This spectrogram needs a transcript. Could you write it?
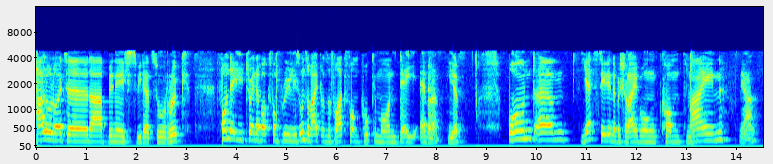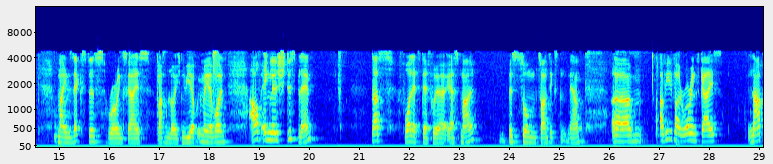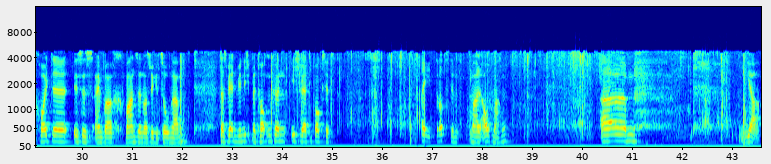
Hallo Leute, da bin ich wieder zurück von der Elite Trainer Box, vom Pre-Release und so weiter und so fort vom Pokémon Day Ever hier. Und ähm, jetzt seht ihr in der Beschreibung kommt mein, ja, mein sechstes Roaring Skies Drachenleuchten, wie auch immer ihr wollt, auf Englisch Display. Das vorletzte für erstmal bis zum 20. Ja. Ähm, auf jeden Fall Roaring Skies nach heute ist es einfach Wahnsinn, was wir gezogen haben. Das werden wir nicht mehr toppen können. Ich werde die Box jetzt ey, trotzdem mal aufmachen. Ähm, ja,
